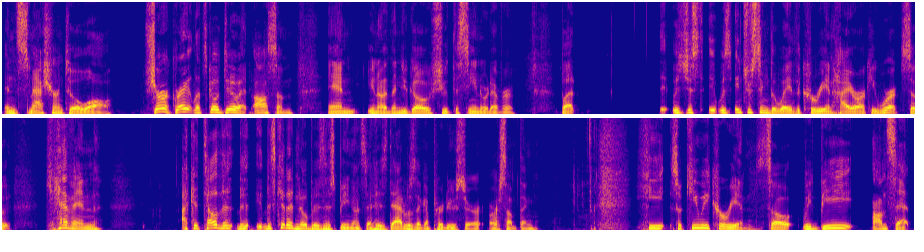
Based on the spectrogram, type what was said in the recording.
and smash her into a wall. Sure. Great. Let's go do it. Awesome. And, you know, then you go shoot the scene or whatever. But it was just, it was interesting the way the Korean hierarchy worked. So Kevin, I could tell that this kid had no business being on set. His dad was like a producer or something. He so Kiwi Korean. So we'd be on set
